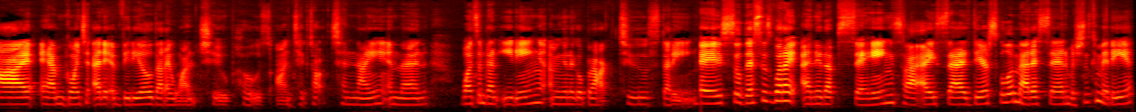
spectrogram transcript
I am going to edit a video that I want to post on TikTok tonight. And then once I'm done eating, I'm gonna go back to studying. Okay, so this is what I ended up saying. So I said, Dear School of Medicine Admissions Committee,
